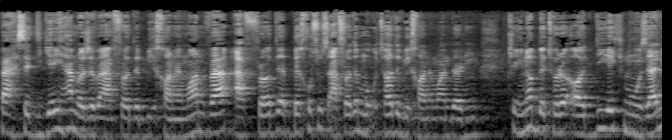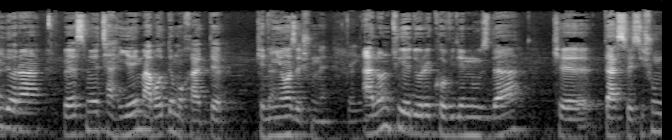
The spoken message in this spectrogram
بحث دیگه ای هم راجع به افراد بی خانمان و افراد به خصوص افراد معتاد بی خانمان داریم که اینا به طور عادی یک موزلی دارن به اسم تهیه مواد مخدر که نیازشونه. الان توی دوره کووید 19 که دسترسیشون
